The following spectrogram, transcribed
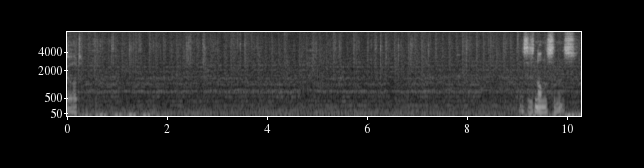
God. This is nonsense.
